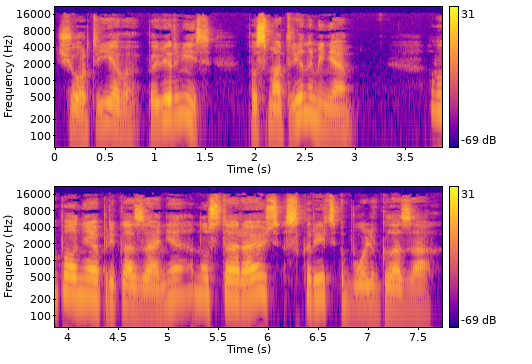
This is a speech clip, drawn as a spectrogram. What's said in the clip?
Черт, Ева, повернись. Посмотри на меня. Выполняю приказания, но стараюсь скрыть боль в глазах.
